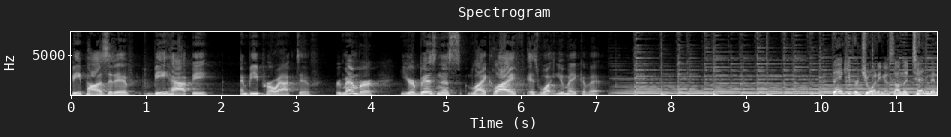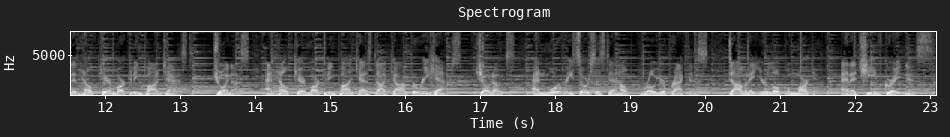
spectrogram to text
Be positive, be happy, and be proactive. Remember, your business, like life, is what you make of it. Thank you for joining us on the 10 Minute Healthcare Marketing Podcast. Join us at healthcaremarketingpodcast.com for recaps, show notes, and more resources to help grow your practice, dominate your local market, and achieve greatness.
